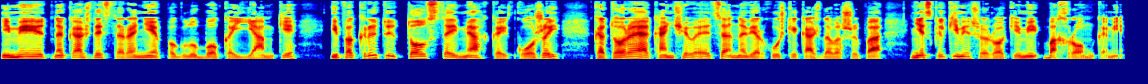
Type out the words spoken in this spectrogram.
имеют на каждой стороне по глубокой ямке и покрыты толстой мягкой кожей, которая оканчивается на верхушке каждого шипа несколькими широкими бахромками.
